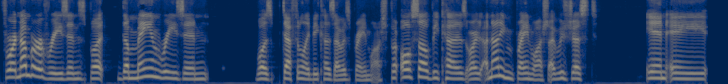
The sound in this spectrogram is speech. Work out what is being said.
for a number of reasons, but the main reason was definitely because I was brainwashed, but also because or not even brainwashed, I was just in a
